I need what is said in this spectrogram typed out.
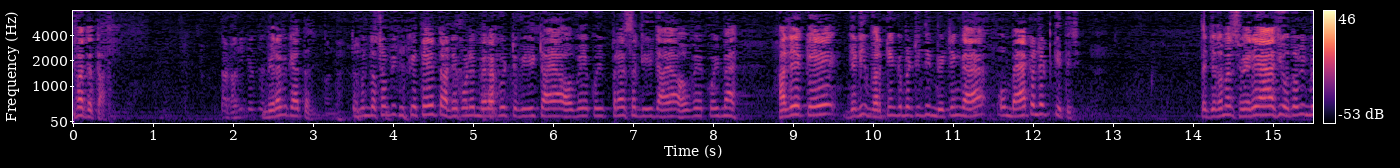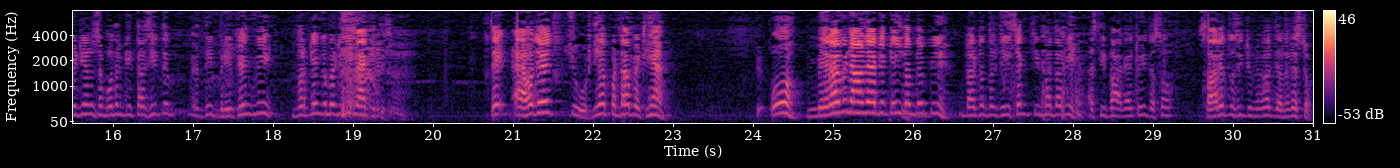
ਅਸਤੀਫਾ ਦਿੱਤਾ। ਤੁਹਾਡਾ ਵੀ ਕਹਿੰਦੇ? ਮੇਰਾ ਵੀ ਕਹਿਤਾ ਸੀ। ਤੇ ਮੈਨੂੰ ਦੱਸੋ ਵੀ ਕਿਤੇ ਤੁਹਾਡੇ ਕੋਲੇ ਮੇਰਾ ਕੋਈ ਟਵੀਟ ਆਇਆ ਹੋਵੇ ਕੋਈ ਪ੍ਰੈਸ ਰਿਲੀਜ਼ ਆਇਆ ਹੋਵੇ ਕੋਈ ਮੈਂ ਹਲੇ ਕਿ ਜਿਹੜੀ ਵਰਕਿੰਗ ਕਮੇਟੀ ਦੀ ਮੀਟਿੰਗ ਹੈ ਉਹ ਮੈਂ ਕੰਡਕਟ ਕੀਤੀ ਸੀ। ਤੇ ਜਦੋਂ ਮੈਂ ਸਵੇਰੇ ਆਇਆ ਸੀ ਉਦੋਂ ਵੀ ਮੀਡੀਆ ਨੂੰ ਸੰਬੋਧਨ ਕੀਤਾ ਸੀ ਤੇ ਦੀ ਬਰੀਫਿੰਗ ਵੀ ਵਰਕਿੰਗ ਕਮੇਟੀ ਦੀ ਮੈਂ ਕੀਤੀ ਸੀ। ਤੇ ਇਹੋ ਜਿਹੇ ਝੂਠ ਦੀਆਂ ਪੱਡਾਂ ਬੈਠੀਆਂ। ਉਹ ਮੇਰਾ ਵੀ ਨਾਮ ਲੈ ਕੇ ਕਹੀ ਜਾਂਦੇ ਵੀ ਡਾਕਟਰ ਦਲਜੀਤ ਸਿੰਘ ਚੀਮਾ ਦਾ ਵੀ ਅਸਤੀਫਾ ਆ ਗਿਆ ਤੁਸੀਂ ਦੱਸੋ। ਸਾਰੇ ਤੁਸੀਂ ਜ਼ਿੰਮੇਵਾਰ ਜਰਨਲਿਸਟ ਹੋ।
